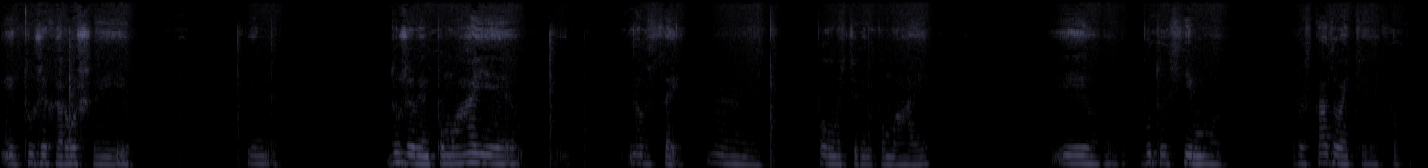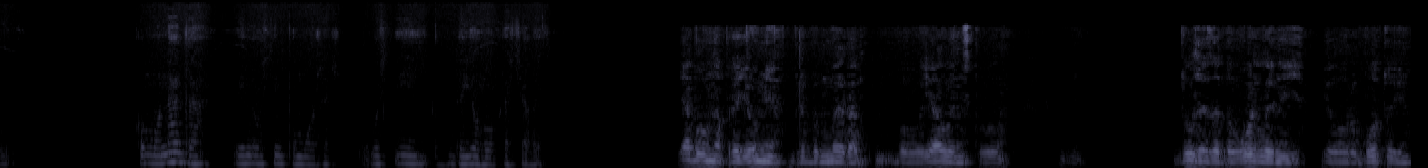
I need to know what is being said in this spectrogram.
І дуже хороший. Він дуже він допомагає на все. Повністю він допомагає. І буду всім розказувати, щоб кому треба, він усім поможе. Усі до його обращались. Я був на прийомі Любомира Богоявленського. Дуже задоволений його роботою.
